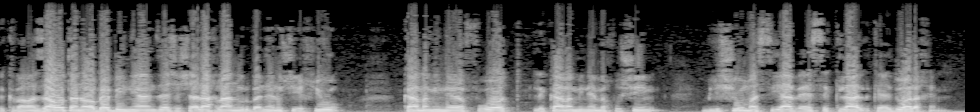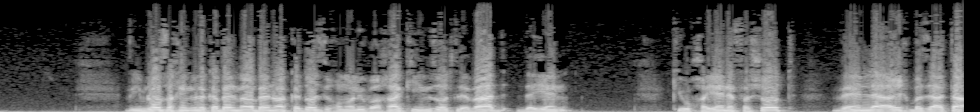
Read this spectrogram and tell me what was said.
וכבר עזר אותנו הרבה בעניין זה ששלח לנו לבנינו שיחיו כמה מיני רפואות לכמה מיני מחושים, בלי שום עשייה ועסק כלל, כידוע לכם. ואם לא זכינו לקבל מרבנו הקדוש זיכרונו לברכה, כי אם זאת לבד, דיינו. כי הוא חיי נפשות, ואין להעריך בזה עתה.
